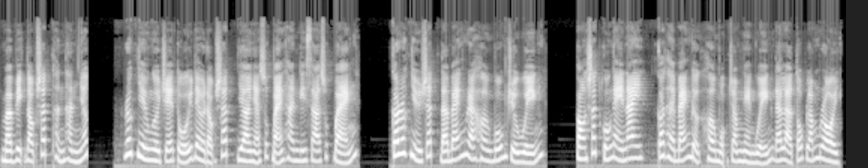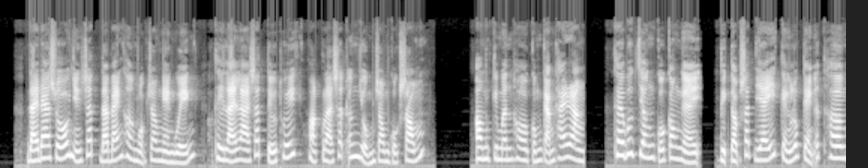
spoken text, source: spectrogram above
mà việc đọc sách thịnh hành nhất. Rất nhiều người trẻ tuổi đều đọc sách do nhà xuất bản Hangisa xuất bản. Có rất nhiều sách đã bán ra hơn 4 triệu quyển. Còn sách của ngày nay có thể bán được hơn 100.000 quyển đã là tốt lắm rồi. Đại đa số những sách đã bán hơn 100.000 quyển thì lại là sách tiểu thuyết hoặc là sách ứng dụng trong cuộc sống. Ông Kim Minh Ho cũng cảm khái rằng, theo bước chân của công nghệ, việc đọc sách giấy càng lúc càng ít hơn.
